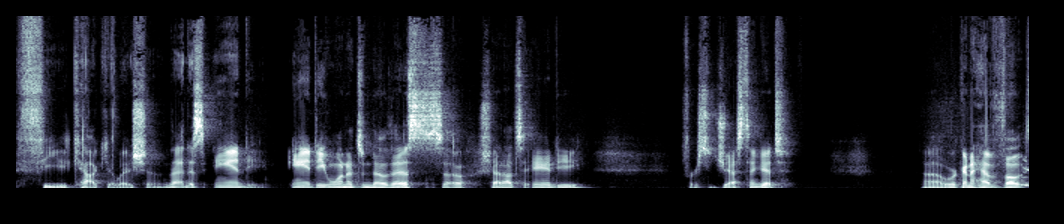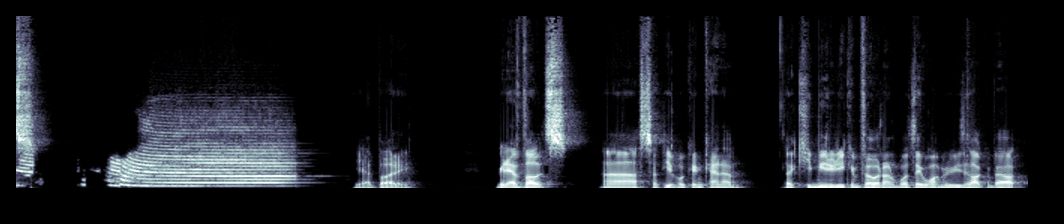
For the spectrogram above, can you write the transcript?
fee calculation? That is Andy. Andy wanted to know this, so shout out to Andy for suggesting it. Uh, we're gonna have votes. Yeah, buddy. We're gonna have votes uh, so people can kind of the community can vote on what they want me to talk about.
